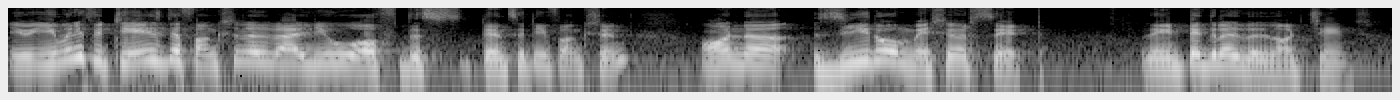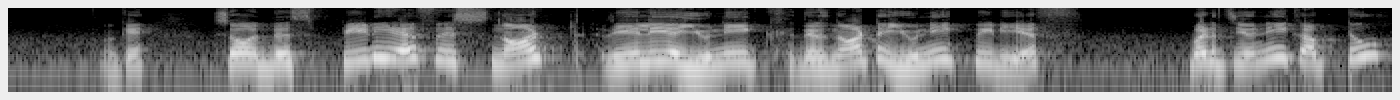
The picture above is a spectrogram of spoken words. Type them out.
even if you change the functional value of this density function on a 0 measure set the integral will not change. Okay. So, this PDF is not really a unique there is not a unique PDF, but it is unique up to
